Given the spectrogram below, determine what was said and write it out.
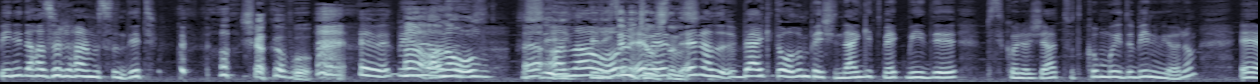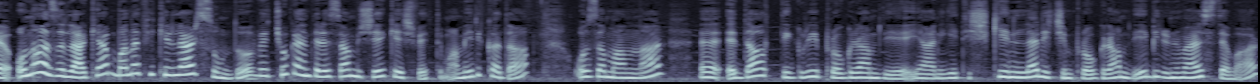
Beni de hazırlar mısın dedim. Şaka bu. evet. Beni ha, ana oğul ee, ana birlikte mi çalıştınız? Evet, en az, belki de oğlum peşinden gitmek miydi, psikolojiye tutkun muydu bilmiyorum. Ee, onu hazırlarken bana fikirler sundu ve çok enteresan bir şey keşfettim. Amerika'da o zamanlar e, Adult Degree Program diye yani yetişkinler için program diye bir üniversite var.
